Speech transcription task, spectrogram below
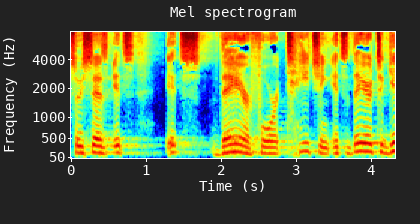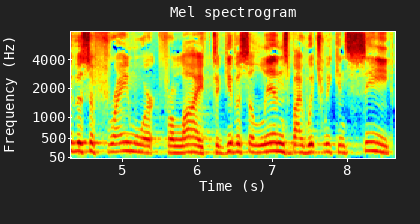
So he says it's it's there for teaching. It's there to give us a framework for life, to give us a lens by which we can see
